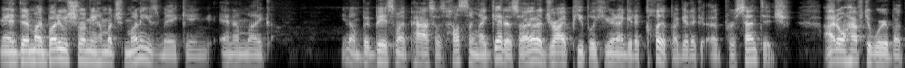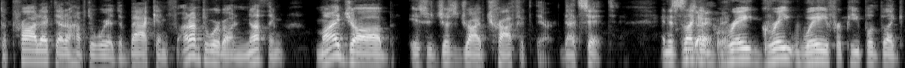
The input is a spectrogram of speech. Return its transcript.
And then my buddy was showing me how much money he's making. And I'm like, you know, but based on my past, I was hustling. I get it. So I got to drive people here and I get a clip. I get a, a, percentage. I don't have to worry about the product. I don't have to worry about the back end. I don't have to worry about nothing. My job is to just drive traffic there. That's it. And it's like exactly. a great, great way for people to like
